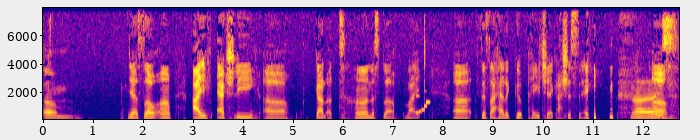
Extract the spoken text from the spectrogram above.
Um, Yeah, so um, I actually uh got a ton of stuff. Like, uh, since I had a good paycheck, I should say. nice.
